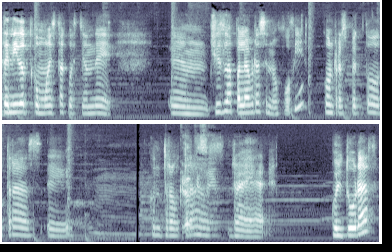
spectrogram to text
tenido como esta cuestión de, eh, ¿sí es la palabra xenofobia? Con respecto a otras, eh, contra otras culturas.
